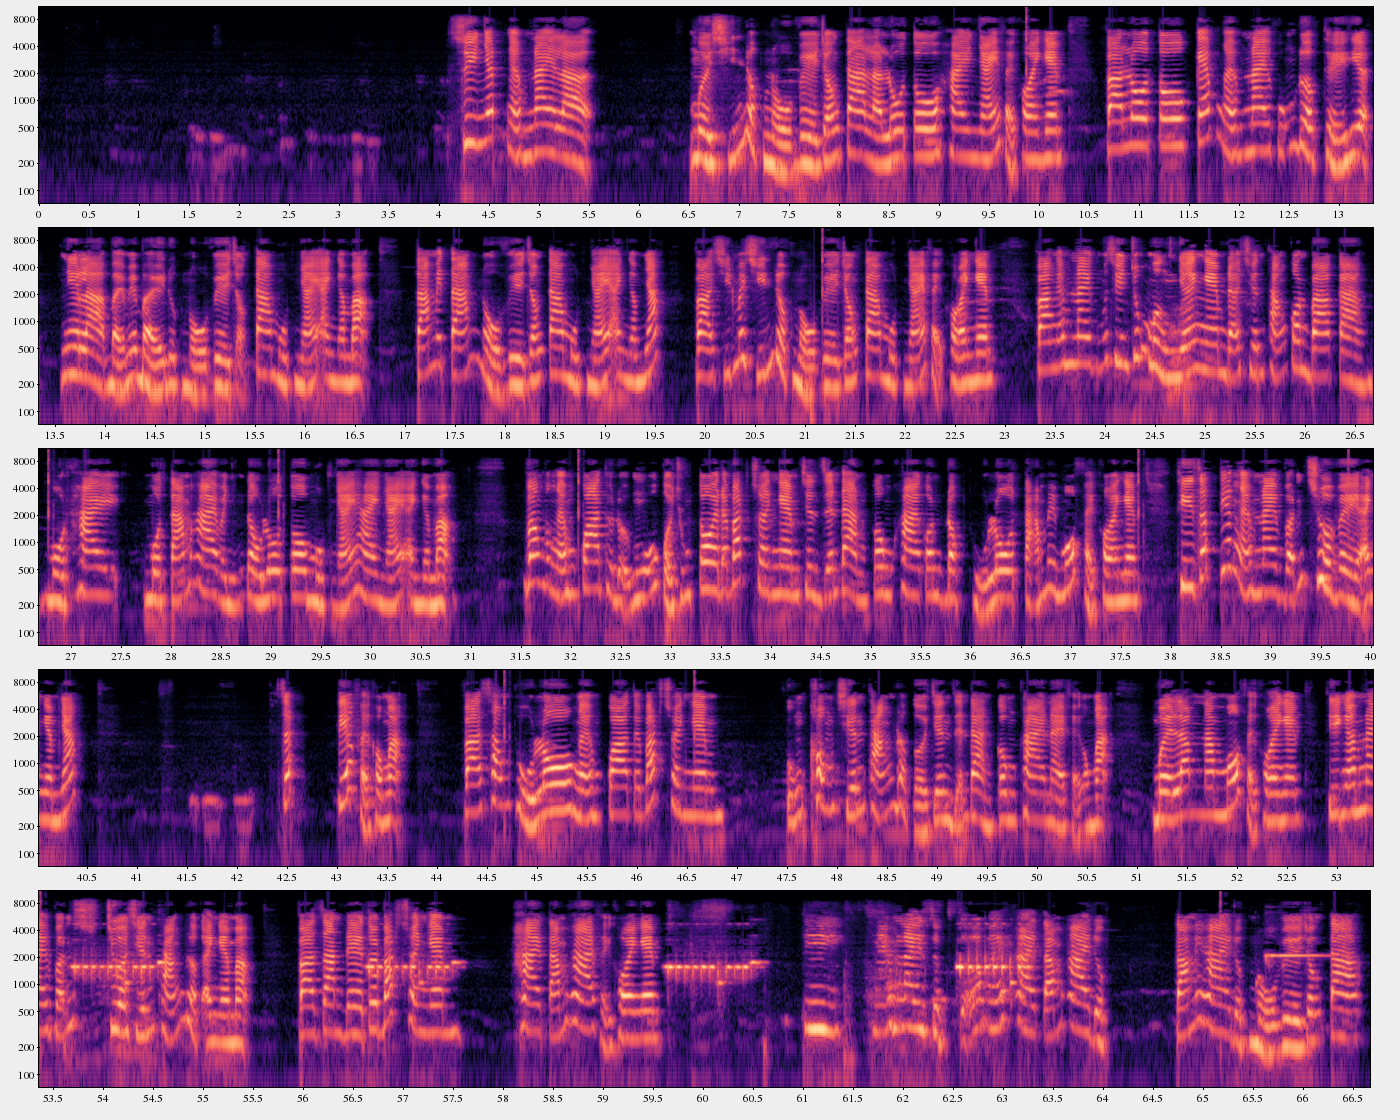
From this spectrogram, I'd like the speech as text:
Duy nhất ngày hôm nay là 19 được nổ về cho chúng ta là lô tô hay nháy, phải không anh em? Và lô tô kép ngày hôm nay cũng được thể hiện như là 77 được nổ về cho chúng ta một nháy anh em ạ. 88 nổ về cho chúng ta một nháy anh em nhé. Và 99 được nổ về cho chúng ta một nháy, phải không anh em? Và ngày hôm nay cũng xin chúc mừng những anh em đã chiến thắng con ba càng 12 182 và những đầu lô tô một nháy hai nháy anh em ạ. Vâng và ngày hôm qua thì đội ngũ của chúng tôi đã bắt cho anh em trên diễn đàn công khai con độc thủ lô 81 phải không anh em? Thì rất tiếc ngày hôm nay vẫn chưa về anh em nhé. Rất tiếc phải không ạ? Và xong thủ lô, ngày hôm qua tôi bắt cho anh em cũng không chiến thắng được ở trên diễn đàn công khai này phải không ạ? 15 51 phải không anh em? Thì ngày hôm nay vẫn chưa chiến thắng được anh em ạ. Và dàn đề tôi bắt cho anh em 282 phải không anh em? Thì ngày hôm nay rực rỡ với 282 được 82 được nổ về cho ta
